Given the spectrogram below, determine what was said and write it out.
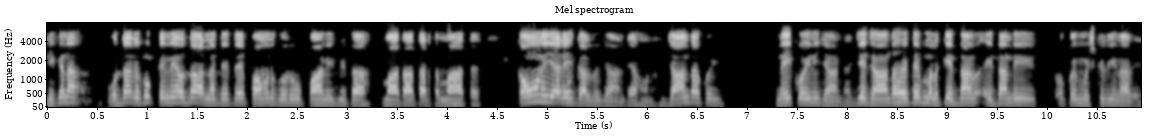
ਠੀਕ ਹੈ ਨਾ? ਉਦਾਂ ਵੇਖੋ ਕਿੰਨੇ ਉਦਾਹਰਨ ਦਿੱਤੇ ਪਵਨ ਗੁਰੂ, ਪਾਣੀ ਪਿਤਾ, ਮਾਤਾ ਧਰਤ ਮਹਤ। ਕੌਣ ਯਾਰ ਇਸ ਗੱਲ ਨੂੰ ਜਾਣਦਾ ਹੁਣ? ਜਾਣਦਾ ਕੋਈ? ਨਹੀਂ ਕੋਈ ਨਹੀਂ ਜਾਣਦਾ। ਜੇ ਜਾਣਦਾ ਹੋਵੇ ਤੇ ਮਤਲਬ ਕਿ ਇਦਾਂ ਇਦਾਂ ਦੀ ਕੋਈ ਮੁਸ਼ਕਲ ਹੀ ਨਾ ਆਵੇ।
